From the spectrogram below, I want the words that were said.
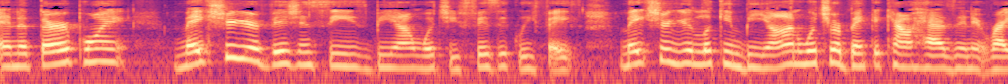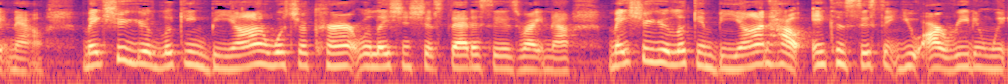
And the third point, Make sure your vision sees beyond what you physically face. Make sure you're looking beyond what your bank account has in it right now. Make sure you're looking beyond what your current relationship status is right now. Make sure you're looking beyond how inconsistent you are reading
